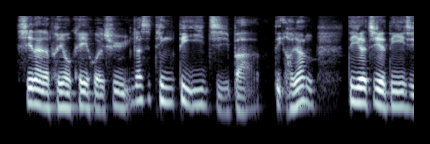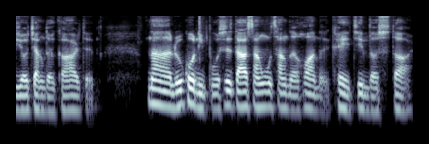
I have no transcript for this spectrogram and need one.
新来的朋友可以回去，应该是听第一集吧，第好像第二季的第一集有讲的 Garden。那如果你不是搭商务舱的话呢，可以进 The Star。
